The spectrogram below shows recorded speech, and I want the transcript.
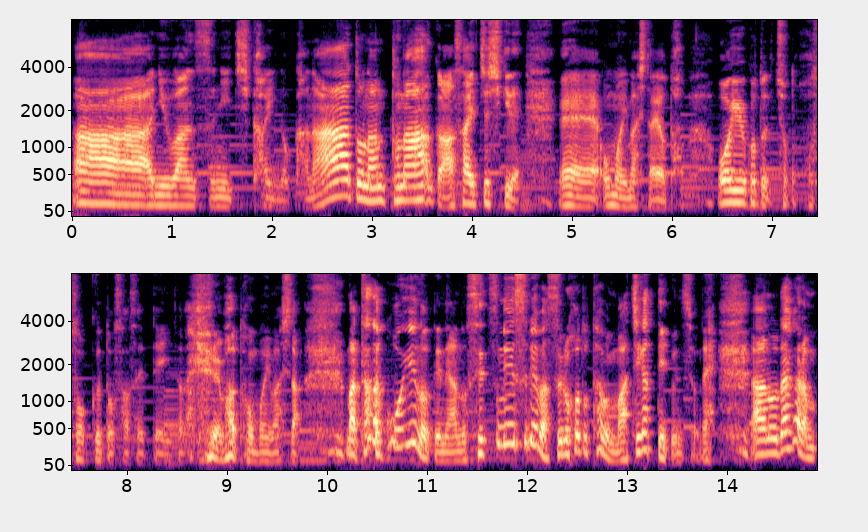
あニュアンスに近いのかなとなんとなく浅い知識で、えー、思いましたよと。こういうことでちょっと補足とさせていただければと思いました。まあ、ただこういうのってね、あの、説明すればするほど多分間違っていくんですよね。あの、だから、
